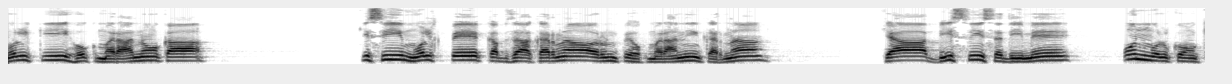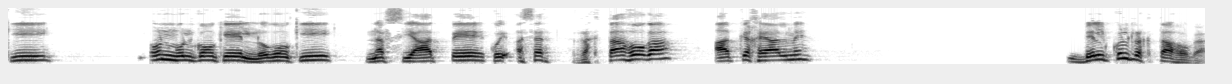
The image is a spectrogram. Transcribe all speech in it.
ملکی حکمرانوں کا کسی ملک پہ قبضہ کرنا اور ان پہ حکمرانی کرنا کیا بیسویں صدی میں ان ملکوں کی ان ملکوں کے لوگوں کی نفسیات پہ کوئی اثر رکھتا ہوگا آپ کے خیال میں بالکل رکھتا ہوگا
